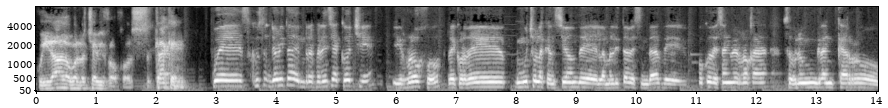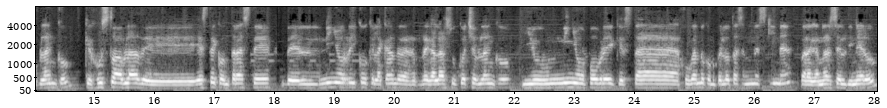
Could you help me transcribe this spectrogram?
Cuidado con los Chevy rojos. Kraken. Pues justo yo ahorita en referencia a coche y rojo, recordé mucho la canción de La maldita vecindad de Poco de sangre roja sobre un gran carro blanco que justo habla de este contraste del niño rico que le acaban de regalar su coche blanco y un niño pobre que está jugando con pelotas en una esquina para ganarse el dinero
